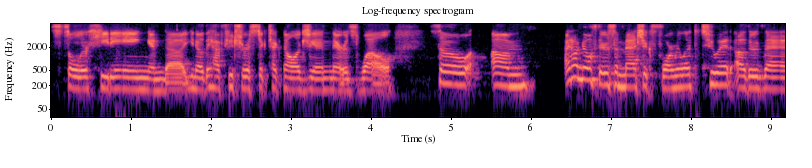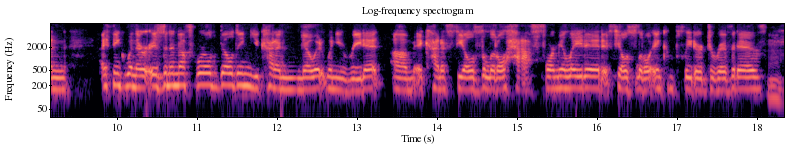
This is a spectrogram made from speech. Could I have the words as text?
solar heating and uh, you know they have futuristic technology in there as well. So um, i don't know if there's a magic formula to it other than I think when there isn't enough world building, you kind of know it when you read it. Um, it kind of feels a little half formulated. It feels a little incomplete or derivative. Mm.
